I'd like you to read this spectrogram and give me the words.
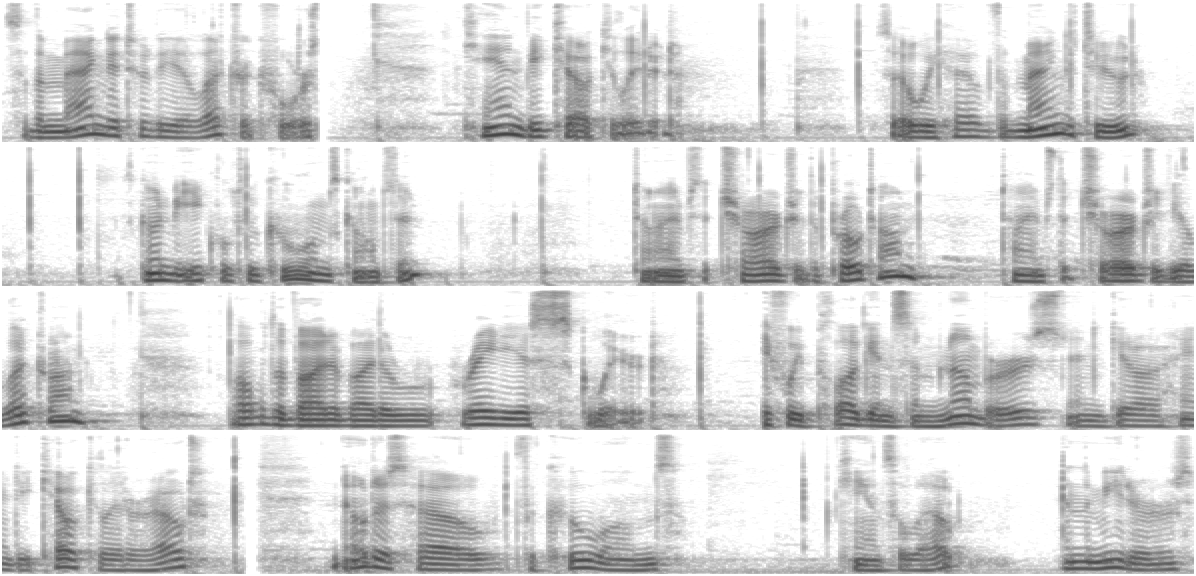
So the magnitude of the electric force can be calculated. So we have the magnitude, it's going to be equal to Coulomb's constant, times the charge of the proton, times the charge of the electron, all divided by the radius squared. If we plug in some numbers and get our handy calculator out, notice how the coulombs cancel out and the meters,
